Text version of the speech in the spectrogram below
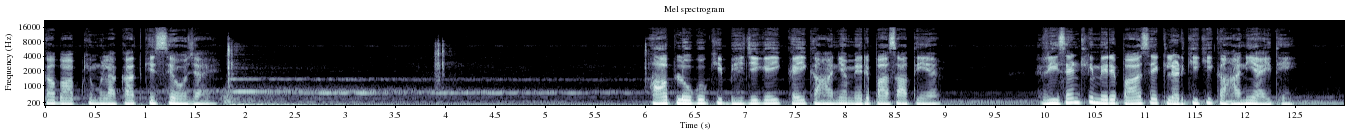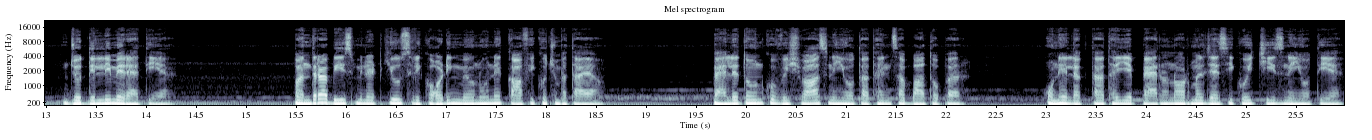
कब आपकी मुलाकात किससे हो जाए। आप लोगों की भेजी गई कई कहानियाँ मेरे पास आती हैं। रिसेंटली मेरे पास एक लड़की की कहानी आई थी, जो दिल्ली में रहती है। पंद्रह बीस मिनट की उस रिकॉर्डिंग में उन्होंने काफ़ी कुछ बताया। पहले तो उनको विश्वास नहीं होता था इन सब बातों पर। उन्हें लगता था ये पैरानॉर्मल जैसी कोई चीज़ नहीं होती है।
